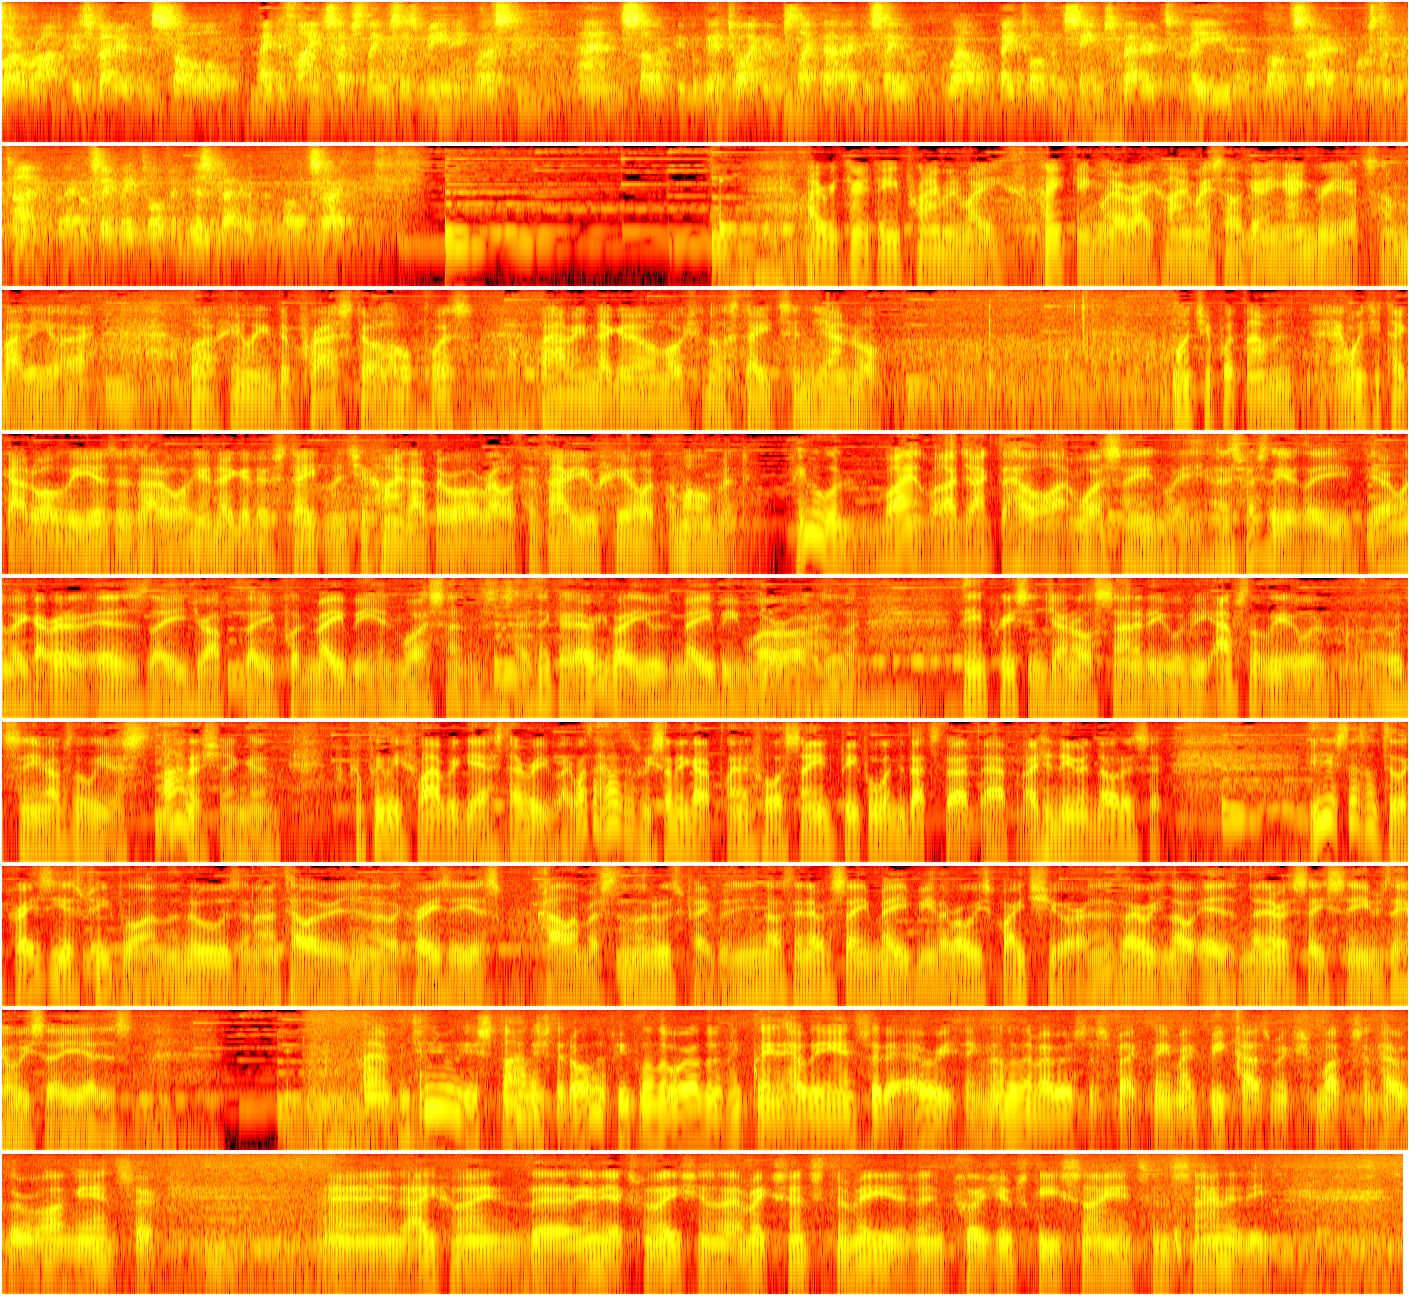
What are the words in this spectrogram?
or rock is better than soul. I define such things as meaningless. And so people get into arguments like that. I just say, well, Beethoven seems better to me than Mozart most of the time, but I don't say Beethoven is better than Mozart. I return to E prime in my thinking whenever I find myself getting angry at somebody or, feeling depressed or hopeless or having negative emotional states in general once you put them in, and once you take out all the is's out of all your negative statements, you find out they're all relative to how you feel at the moment. People would, by and large, act the hell a lot more sanely, especially if they, you know, when they got rid of is, they dropped, they put maybe in more sentences. I think everybody used maybe more often, the, the increase in general sanity would be absolutely, it would, it would seem absolutely astonishing and completely flabbergasted everybody. What the hell is this? We suddenly got a planet full of sane people. When did that start to happen? I didn't even notice it. You just listen to the craziest people on the news and on television, or the craziest columnists in the newspapers. You notice they never say maybe. They're always quite sure, and they always know is. And they never say seems. They always say is. I am continually astonished at all the people in the world who think they have the answer to everything. None of them ever suspect they might be cosmic schmucks and have the wrong answer. And I find that the only explanation that makes sense to me is in Korzybski's Science and Sanity.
